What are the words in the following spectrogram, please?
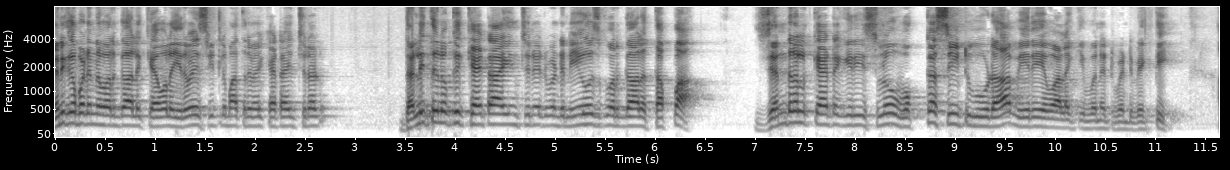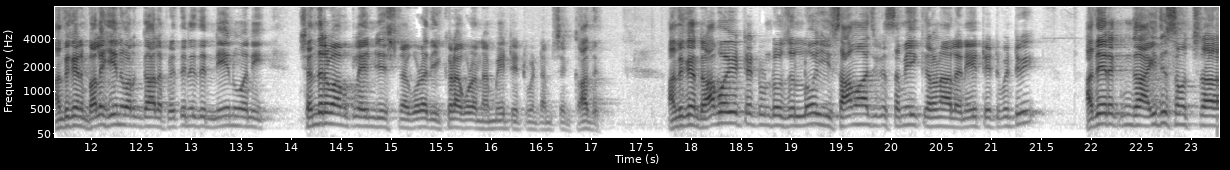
వెనుకబడిన వర్గాలు కేవలం ఇరవై సీట్లు మాత్రమే కేటాయించినాడు. దళితులకు కేటాయించినటువంటి నియోజకవర్గాలు తప్ప జనరల్ కేటగిరీస్లో ఒక్క సీటు కూడా వేరే వాళ్ళకి ఇవ్వనటువంటి వ్యక్తి. అందుకని బలహీన వర్గాల ప్రతినిధి నేను అని చంద్రబాబు క్లెయిమ్ చేసినా కూడా అది ఇక్కడ కూడా నమ్మేటటువంటి అంశం కాదు. అందుకని రాబోయేటటువంటి రోజుల్లో ఈ సామాజిక సమీకరణాలు అనేటటువంటివి అదే రకంగా ఐదు సంవత్సరాల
